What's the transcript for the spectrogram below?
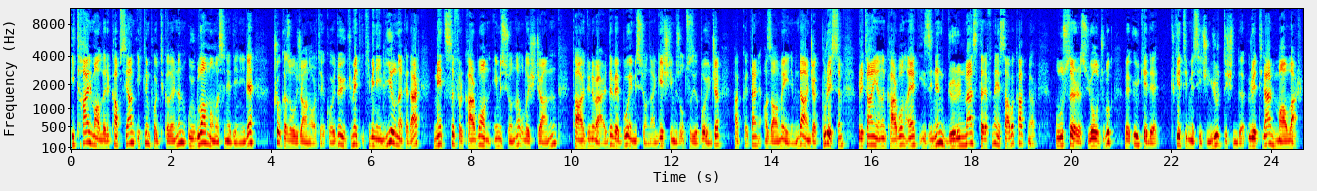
ithal malları kapsayan iklim politikalarının uygulanmaması nedeniyle çok az olacağını ortaya koydu. Hükümet 2050 yılına kadar net sıfır karbon emisyonuna ulaşacağının taahhüdünü verdi ve bu emisyonlar geçtiğimiz 30 yıl boyunca hakikaten azalma eğiliminde. Ancak bu resim Britanya'nın karbon ayak izinin görünmez tarafını hesaba katmıyor. Uluslararası yolculuk ve ülkede tüketilmesi için yurt dışında üretilen mallar.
